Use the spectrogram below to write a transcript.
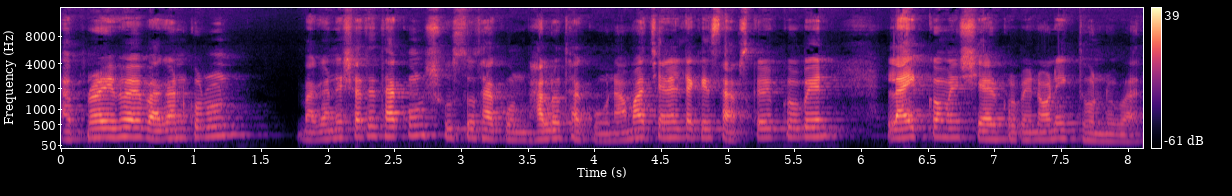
আপনারা এভাবে বাগান করুন, বাগানের সাথে থাকুন, সুস্থ থাকুন, ভালো থাকুন। আমার চ্যানেলটাকে সাবস্ক্রাইব করবেন, লাইক, কমেন্ট, শেয়ার করবেন। অনেক ধন্যবাদ।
